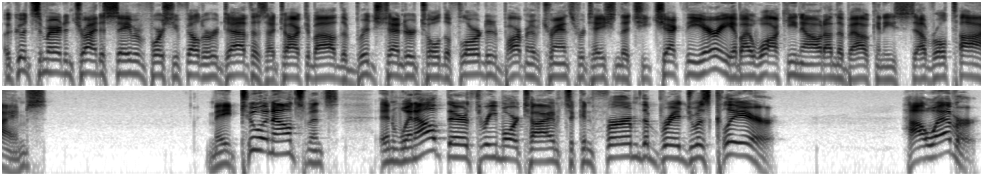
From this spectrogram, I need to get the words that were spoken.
A good Samaritan tried to save her before she fell to her death. As I talked about, the bridge tender told the Florida Department of Transportation that she checked the area by walking out on the balcony several times, made two announcements, and went out there three more times to confirm the bridge was clear. However,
